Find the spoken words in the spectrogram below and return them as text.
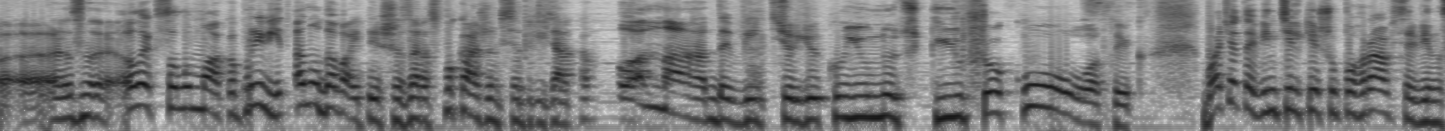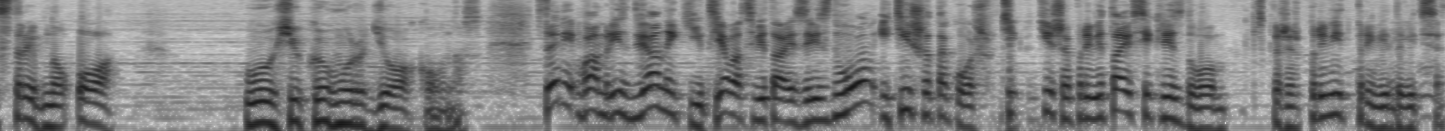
Е, з- Олег Соломако, привіт. А ну давай ти ще зараз покажемося, друзякам. Она, дивіться, який насківша котик. Бачите, він тільки що погрався, він стрибнув. О! Ось яка мордяка у нас. Це вам різдвяний кіт. Я вас вітаю з Різдвом і Тіша також. Ті- Тіша, привітай всіх Різдвом. Скажеш привіт, привіт, дивіться.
